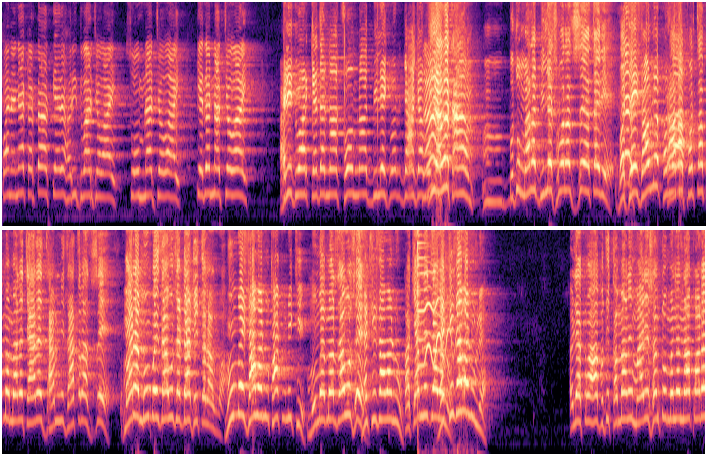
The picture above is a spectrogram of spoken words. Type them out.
પણ એના કરતા અત્યારે હરિદ્વાર જવાય સોમનાથ જવાય કેદારનાથ જવાય. હરિદ્વાર કેદારનાથ સોમનાથ બિલેશ્વર જ્યાં જ્યાં હવે થામ. બધું મારા બિલેશ્વર જ છે અત્યારે. બધે જાવ ને ફરવા પ્રતાપમાં મારે ચારે ધામની જાત્રા જ છે. મારે મુંબઈ જવું છે દાઢી કરાવવા મુંબઈ જવાનું થાતું નથી. મુંબઈ મારે જવું છે? નથી જવાનું. આ કેમ નથી નથી જવાનું જવાનું લે. એટલે તો આ બધી કમાણી મારી છે ને તું મને ના પાડે.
